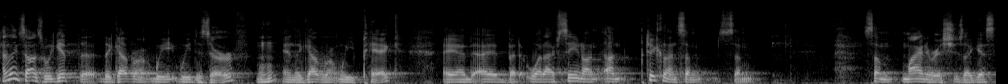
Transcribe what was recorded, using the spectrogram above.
I think sometimes we get the, the government we, we deserve and the government we pick. And uh, but what I've seen on, on particularly on some some some minor issues, I guess.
